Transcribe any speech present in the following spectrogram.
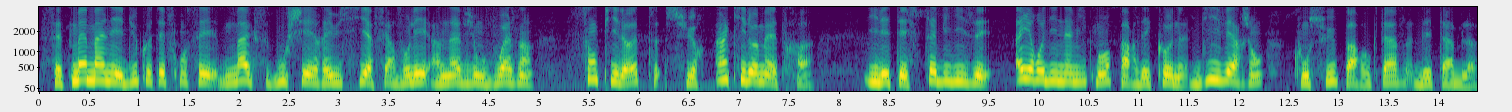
Cette même année, du côté français, Max Boucher réussit à faire voler un avion voisin sans pilote sur 1 km. Il était stabilisé aérodynamiquement par des cônes divergents conçus par Octave Détable.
